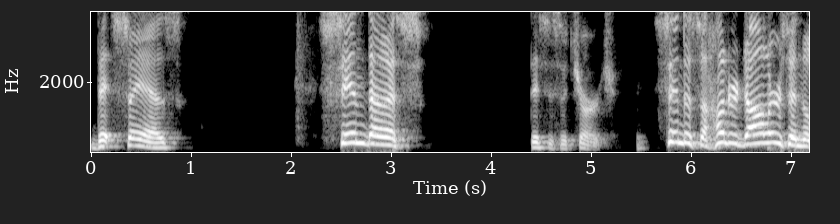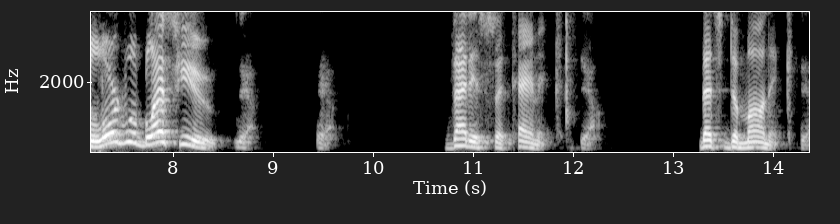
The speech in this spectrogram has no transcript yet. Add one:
that says, send us, this is a church, send us a hundred dollars and the Lord will bless you. Yeah. Yeah. That is satanic. Yeah. That's demonic. Yeah.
